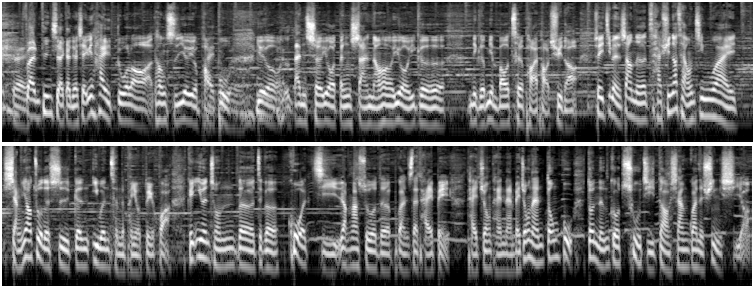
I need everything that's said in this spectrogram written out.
对，不然听起来感觉像因为太多了哦，同时又有跑步，又有单车，又有登山，然后又有一个那个面包车跑来跑去的哦。所以基本上呢，才寻找彩虹境外想要做的是跟易文成的朋友对话，跟易文成的这个扩及，让他说的不管是在台北、台中、台南、北中南、东部都能够触及到相关的讯息哦。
